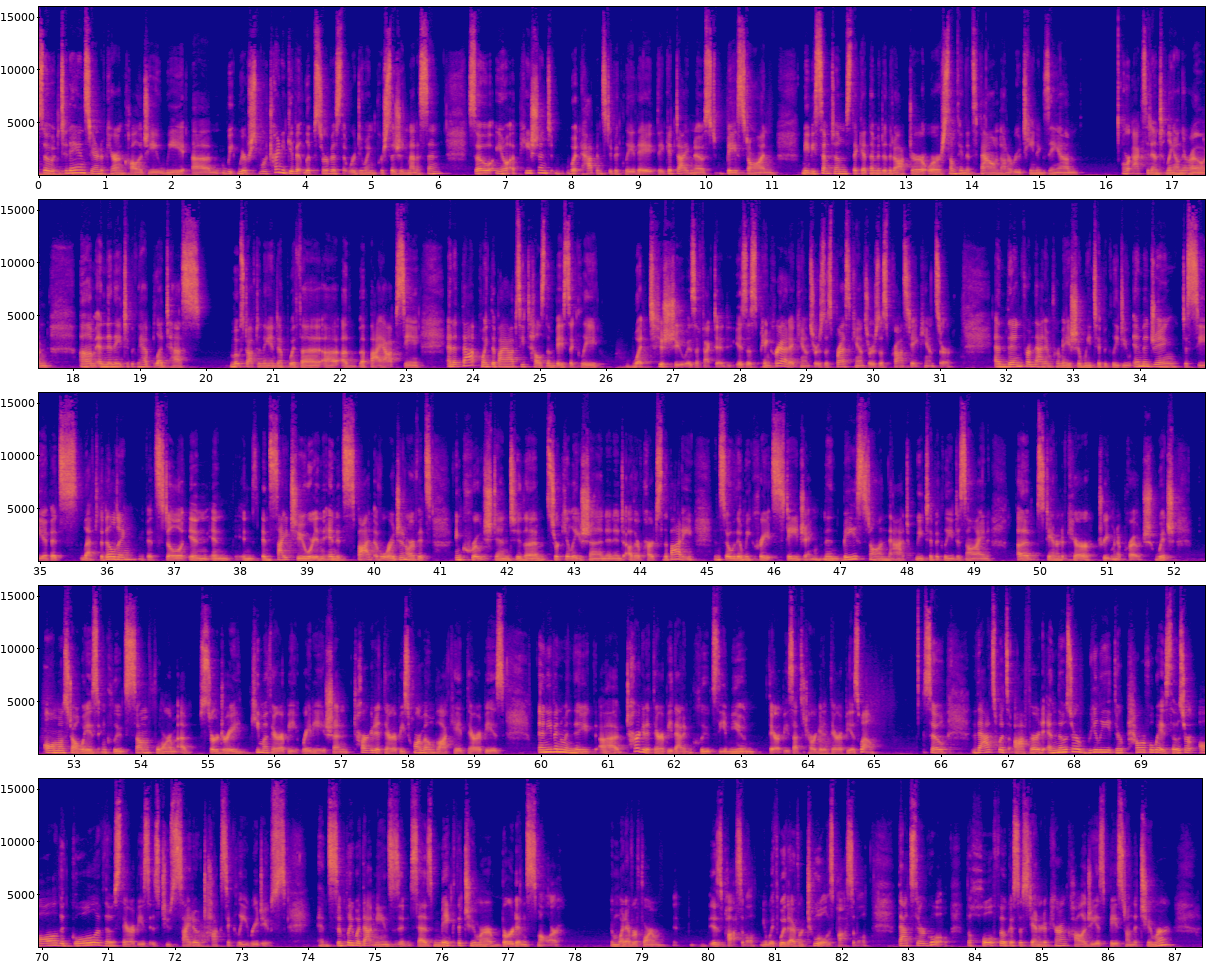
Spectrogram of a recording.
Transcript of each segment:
So today in standard of care oncology, we, um, we we're we're trying to give it lip service that we're doing precision medicine. So you know, a patient, what happens typically, they they get diagnosed based on maybe symptoms that get them into the doctor or something that's found on a routine exam or accidentally on their own, um, and then they typically have blood tests most often they end up with a, a, a, biopsy. And at that point, the biopsy tells them basically what tissue is affected. Is this pancreatic cancer? Is this breast cancer? Is this prostate cancer? And then from that information, we typically do imaging to see if it's left the building, if it's still in in in, in situ or in, in its spot of origin, or if it's encroached into the circulation and into other parts of the body. And so then we create staging. And then based on that, we typically design a standard of care treatment approach, which almost always includes some form of surgery, chemotherapy, radiation, targeted therapies, hormone blockade therapies. And even when the uh, targeted therapy, that includes the immune therapies. That's a targeted therapy as well. So that's what's offered. And those are really, they're powerful ways. Those are all the goal of those therapies is to cytotoxically reduce. And simply what that means is it says make the tumor burden smaller in whatever form is possible you know, with whatever tool is possible. That's their goal. The whole focus of standard of care oncology is based on the tumor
